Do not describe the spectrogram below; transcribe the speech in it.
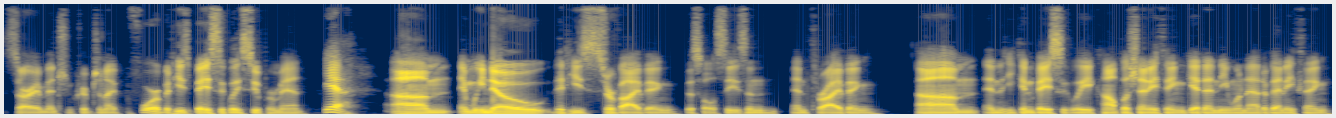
sorry I mentioned Kryptonite before, but he's basically Superman. Yeah. Um, and we know that he's surviving this whole season and thriving. Um, and he can basically accomplish anything, get anyone out of anything.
